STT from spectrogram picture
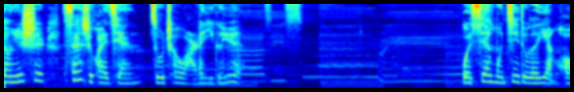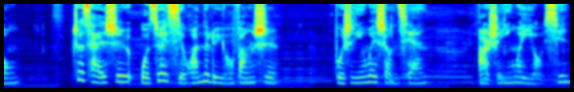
等于是三十块钱租车玩了一个月，我羡慕嫉妒的眼红，这才是我最喜欢的旅游方式，不是因为省钱，而是因为有心。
